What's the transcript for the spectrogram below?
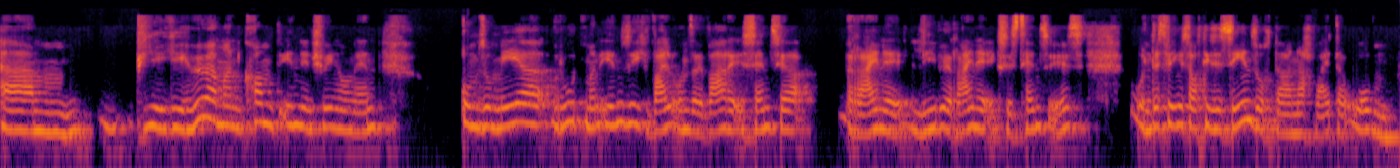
Ähm, je, je höher man kommt in den Schwingungen, umso mehr ruht man in sich, weil unsere wahre Essenz ja reine Liebe, reine Existenz ist. Und deswegen ist auch diese Sehnsucht da, nach weiter oben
